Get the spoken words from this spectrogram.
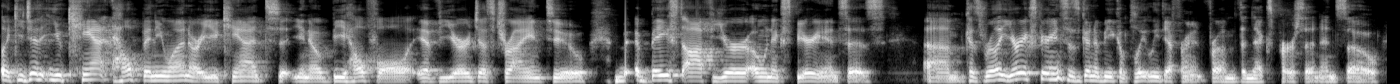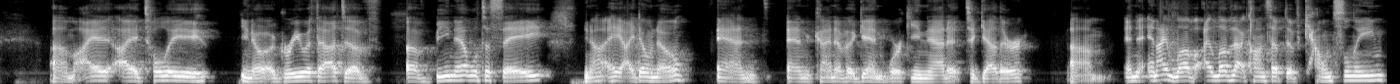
like you just you can't help anyone or you can't you know be helpful if you're just trying to based off your own experiences. Um, because really your experience is going to be completely different from the next person. And so um, I I totally you know agree with that of of being able to say you know hey I don't know and and kind of again working at it together um, and and I love I love that concept of counseling.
